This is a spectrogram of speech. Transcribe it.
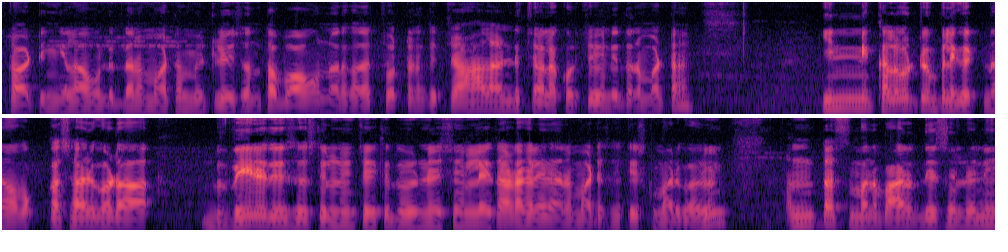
స్టార్టింగ్ ఇలా ఉండిద్ది అనమాట మెట్లు వేసి అంతా బాగున్నది కదా. చూడటానికి చాలా అంటే చాలా ఖర్చు ఉండిద్ది అనమాట ఇన్ని కలవర్ టెంపుల్ కట్టిన ఒక్కసారి కూడా వేరే దేశస్తుల నుంచి అయితే డొనేషన్లు అయితే అడగలేదన్నమాట సతీష్ కుమార్ గారు. అంతా మన భారతదేశంలోని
